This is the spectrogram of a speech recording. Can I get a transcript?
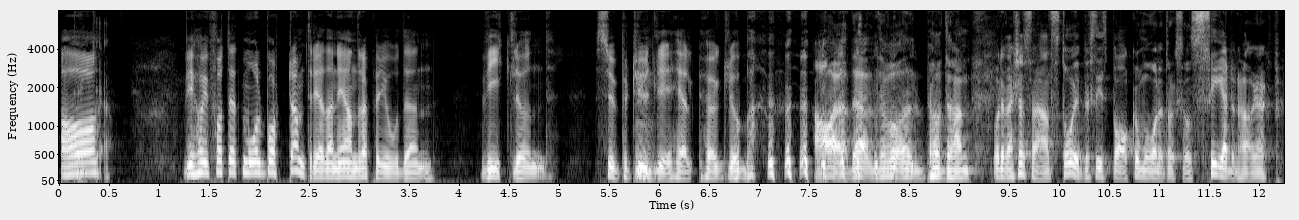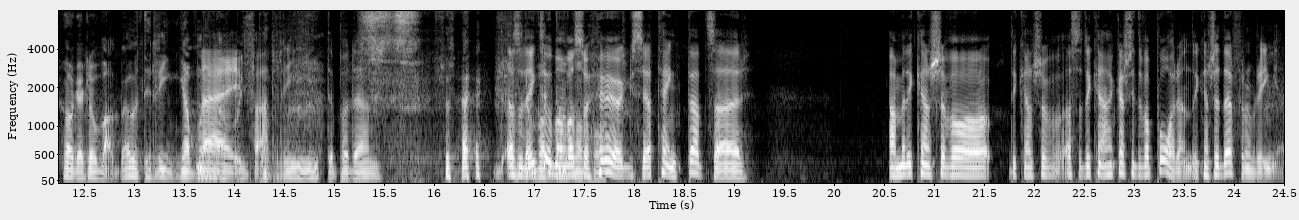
Ja, vi har ju fått ett mål bortdömt redan i andra perioden. Wiklund, supertydlig Mm. hög klubba. Ja, det, det var, behövde han. Och det värsta är att han står ju precis bakom målet också och ser den höga, höga klubban. Behöver inte ringa på den här Nej, fan ring inte på den. alltså den klubban var så hög så jag tänkte att så här, ja men det kanske var, det kanske alltså det kan, han kanske inte var på den, det kanske är därför de ringer.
